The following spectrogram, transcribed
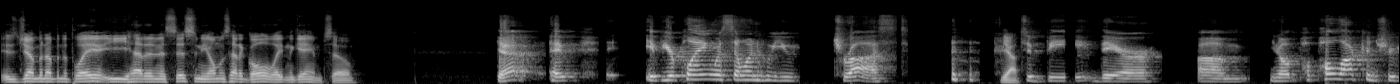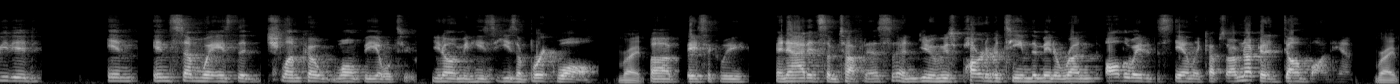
is jumping up in the play. He had an assist and he almost had a goal late in the game. So Yeah. If, if you're playing with someone who you trust Yeah. to be there, um, you know, P- Polak contributed in in some ways that Schlemko won't be able to. You know, I mean, he's he's a brick wall. right, uh, basically, and added some toughness. And you know, he was part of a team that made a run all the way to the Stanley Cup. So I'm not going to dump on him. right,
